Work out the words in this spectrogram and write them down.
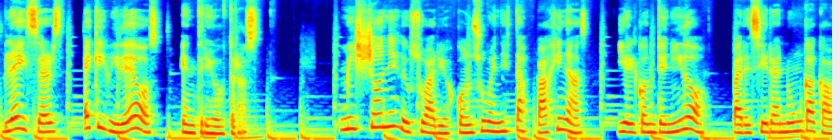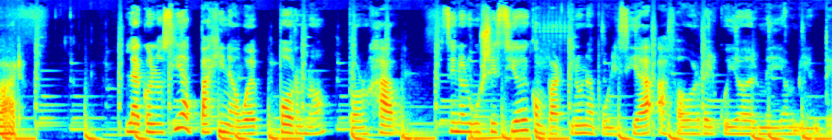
Blazers, Xvideos, entre otras. Millones de usuarios consumen estas páginas y el contenido pareciera nunca acabar. La conocida página web porno, Pornhub, se enorgulleció de compartir una publicidad a favor del cuidado del medio ambiente,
